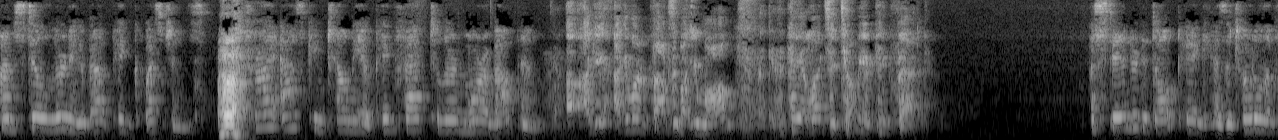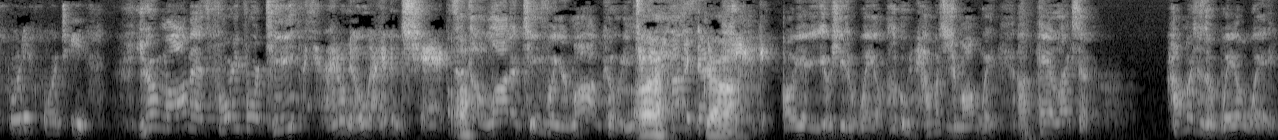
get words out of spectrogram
I'm still learning about pig questions. Huh. Try asking Tell Me a Pig Fact to learn more about them. Uh, I can I can learn facts about your mom. Hey, Alexa, tell me a pig fact. A standard adult pig has a total of 44 teeth. Your mom has 44 teeth? I don't know, I haven't checked. That's a lot of teeth for your mom, Cody. Oh, My mom is not God. a pig. Oh yeah, she's a whale. Ooh, how much does your mom weigh? Uh, hey Alexa, how much does a whale weigh?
